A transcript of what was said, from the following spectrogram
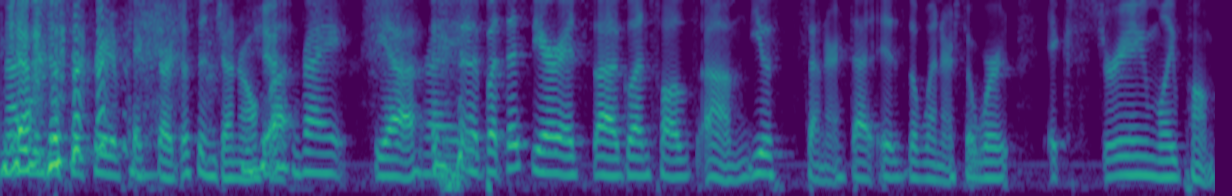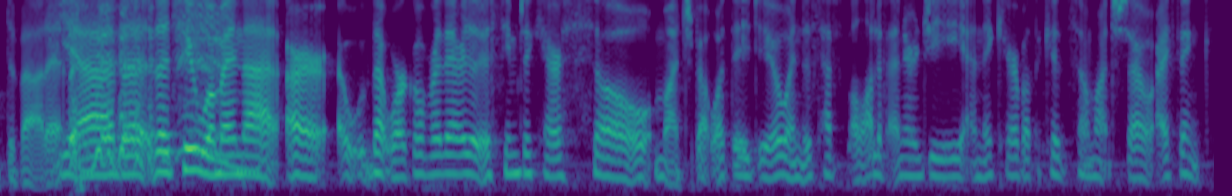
not Yeah. even just for creative kickstart just in general Yeah. but Right. yeah Right. but this year it's uh, Glens Falls um, Youth Center that is the winner so we're extremely pumped about it yeah the, the two women that are that work over there that just seem to care so much about what they do and just have a lot of energy and they care about the kids so much so i think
